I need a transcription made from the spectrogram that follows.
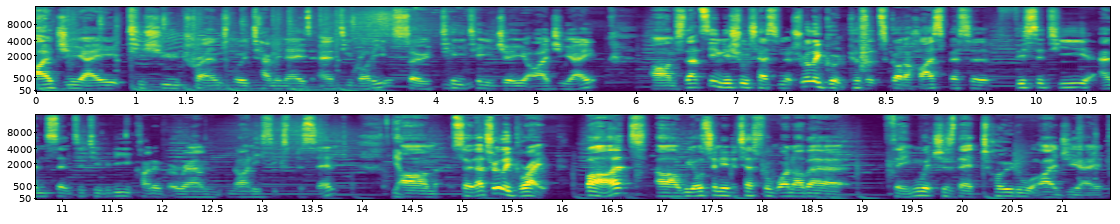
IgA tissue transglutaminase antibodies, so TTG IgA. Um, so that's the initial test, and it's really good because it's got a high specificity and sensitivity, kind of around 96%. Yeah. Um, so that's really great. But uh, we also need to test for one other thing, which is their total IgA,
